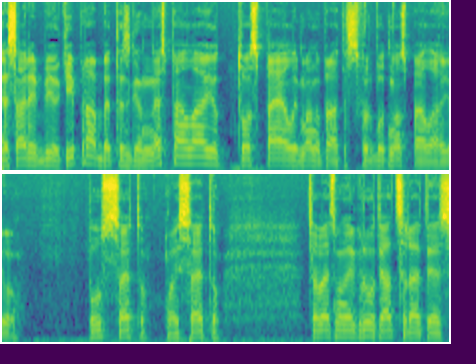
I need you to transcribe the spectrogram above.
Es arī biju Kiprā, bet es gan nespēlēju to spēli. Manuprāt, es varbūt nospēlēju pussetu vai setu. Tāpēc man ir grūti atcerēties,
